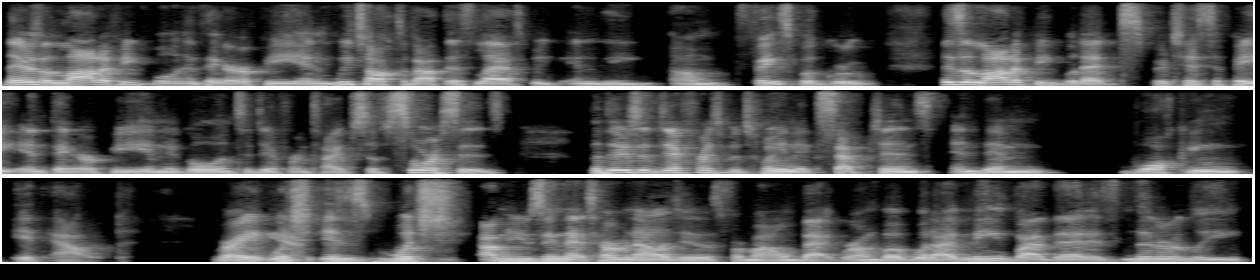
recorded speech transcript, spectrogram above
there's a lot of people in therapy, and we talked about this last week in the um, Facebook group. There's a lot of people that participate in therapy and they go into different types of sources, but there's a difference between acceptance and then walking it out right yeah. which is which i'm using that terminology as for my own background but what i mean by that is literally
